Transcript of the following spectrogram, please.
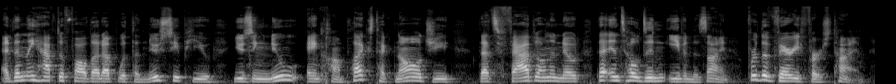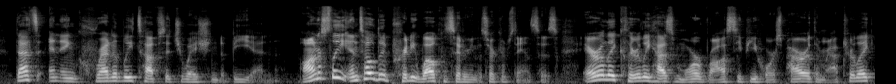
and then they have to follow that up with a new CPU using new and complex technology that's fabbed on a node that Intel didn't even design for the very first time. That's an incredibly tough situation to be in. Honestly, Intel did pretty well considering the circumstances. Arrow Lake clearly has more raw CPU horsepower than Raptor Lake,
